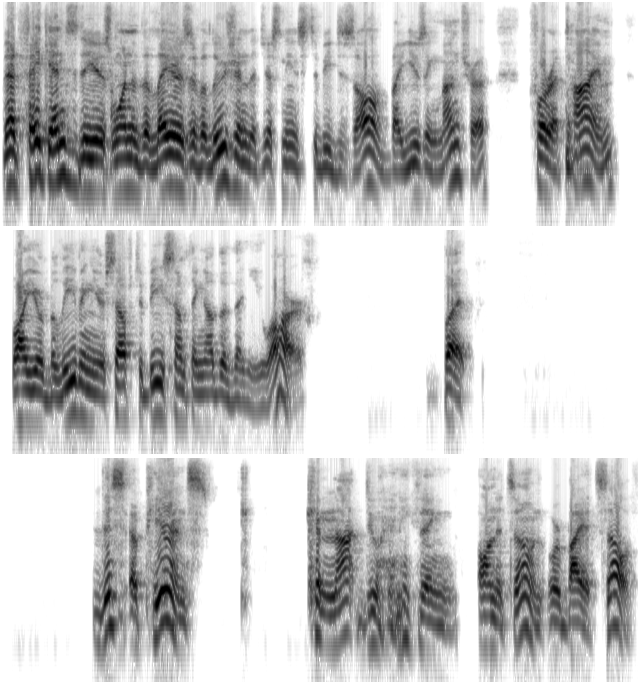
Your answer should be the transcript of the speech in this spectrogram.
That fake entity is one of the layers of illusion that just needs to be dissolved by using mantra for a mm-hmm. time while you're believing yourself to be something other than you are. But this appearance cannot do anything on its own or by itself.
